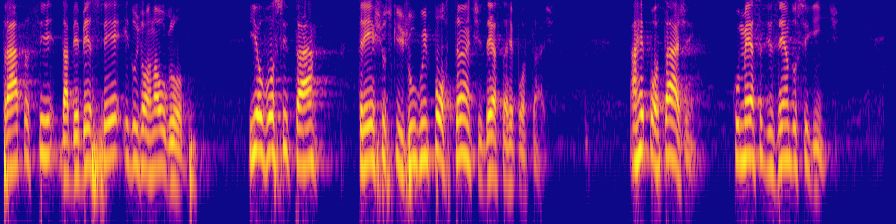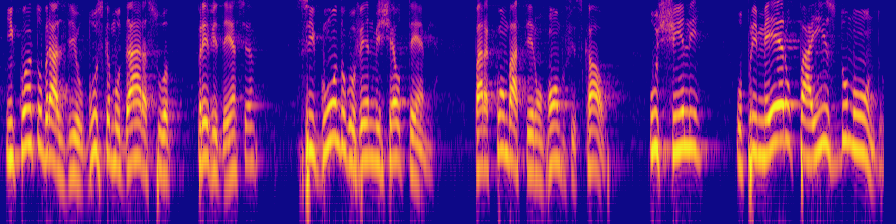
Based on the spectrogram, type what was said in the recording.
Trata-se da BBC e do jornal o Globo. E eu vou citar trechos que julgo importante desta reportagem. A reportagem começa dizendo o seguinte: enquanto o Brasil busca mudar a sua previdência, segundo o governo Michel Temer, para combater um rombo fiscal, o Chile, o primeiro país do mundo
